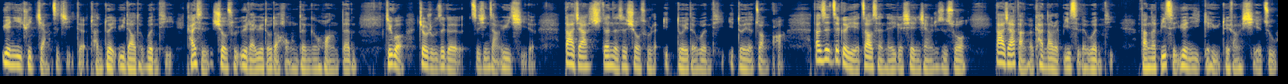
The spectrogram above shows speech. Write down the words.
愿意去讲自己的团队遇到的问题，开始秀出越来越多的红灯跟黄灯。结果就如这个执行长预期的，大家真的是秀出了一堆的问题，一堆的状况。但是这个也造成了一个现象，就是说大家反而看到了彼此的问题，反而彼此愿意给予对方协助，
